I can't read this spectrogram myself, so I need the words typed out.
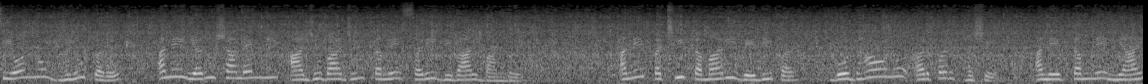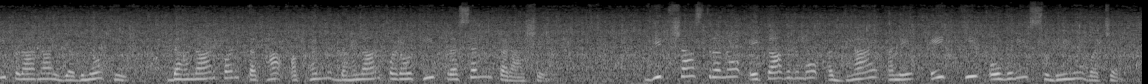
સિયોનનું ભલું કરો અને યરુશાલેમની આજુબાજુ તમે ફરી દિવાલ બાંધો. અને પછી તમારી વેદી પર ગોધાઓનું અર્પણ થશે અને તમને ન્યાયીપણાના યજ્ઞોથી દહનાર્પણ તથા અખંડ દહનાર્પણોથી પ્રસન્ન કરાશે. ગીતશાસ્ત્રનો એકાવનમો અધ્યાય અને એકથી ઓગણીસ સુધીનું વચન.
